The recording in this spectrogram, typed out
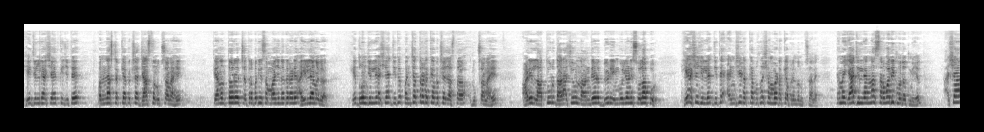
हे जिल्हे असे आहेत की जिथे पन्नास टक्क्यापेक्षा जास्त नुकसान आहे. त्यानंतर छत्रपती संभाजीनगर आणि अहिल्यानगर हे दोन जिल्हे असे आहेत जिथे पंच्याहत्तर टक्क्यापेक्षा जास्त नुकसान आहे. आणि लातूर धाराशिव नांदेड बीड हिंगोली आणि सोलापूर हे असे जिल्हे आहेत जिथे ऐंशी टक्क्यापासून शंभर टक्क्यापर्यंत नुकसान आहे. त्यामुळे या जिल्ह्यांना सर्वाधिक मदत मिळेल. अशा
